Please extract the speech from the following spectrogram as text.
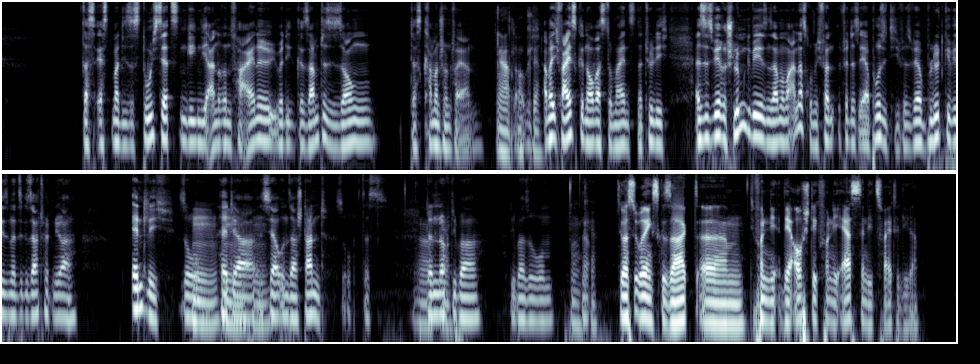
dass erstmal dieses Durchsetzen gegen die anderen Vereine über die gesamte Saison das kann man schon feiern. Ja, okay. ich. Aber ich weiß genau, was du meinst. Natürlich, also es wäre schlimm gewesen, sagen wir mal andersrum. Ich finde es eher positiv. Es wäre blöd gewesen, wenn sie gesagt hätten, ja, endlich, so Hm, hält hm, ja, hm. ist ja unser Stand. So, das Ja, dann okay. doch lieber, lieber so rum. Okay. Du hast übrigens gesagt, ähm, von der Aufstieg von die erste in die zweite Liga.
